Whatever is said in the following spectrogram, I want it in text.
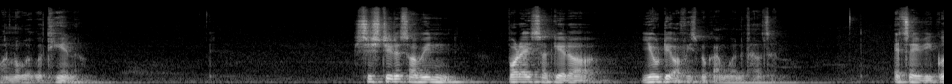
भन्नुभएको थिएन। सृष्टि र सबिन पढाइसकेर एउटै अफिसमा काम गर्न थाल्छन्। एचआइभीको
